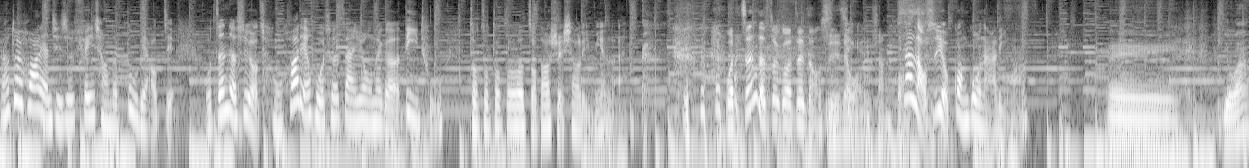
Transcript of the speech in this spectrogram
然后对花莲其实非常的不了解。我真的是有从花莲火车站用那个地图走走走走走到学校里面来。我真的做过这种事情。在网上逛。那老师有逛过哪里吗？诶，有啊。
